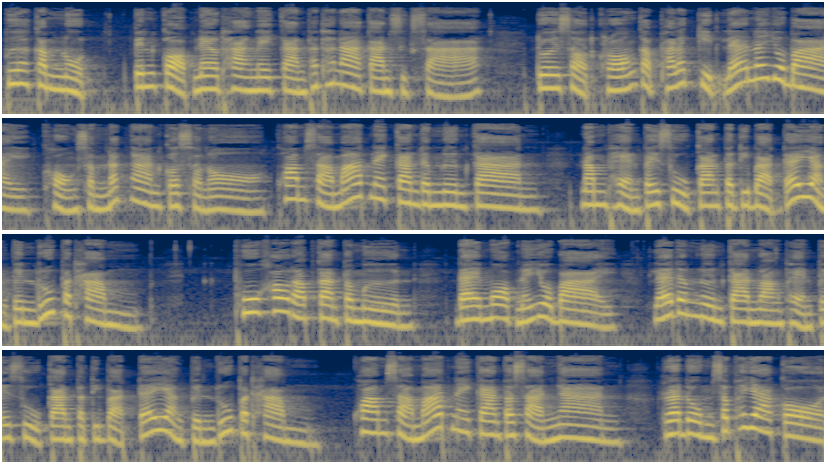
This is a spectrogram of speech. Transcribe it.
เพื่อกำหนดเป็นกรอบแนวทางในการพัฒนาการศึกษา โดยสอดคล้องกับภารกิจและนโยบายของสำนักงานกศน ความสามารถในการดำเนินการ นำแผนไปสู่การปฏิบัติได้อย่างเป็นรูปธรรม ผู้เข้ารับการประเมินได้มอบนโยบาย และดำเนินการวางแผนไปสู่การปฏิบัติได้อย่างเป็นรูปธรรม ความสามารถในการประสานงาน ระดมทรัพยากร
